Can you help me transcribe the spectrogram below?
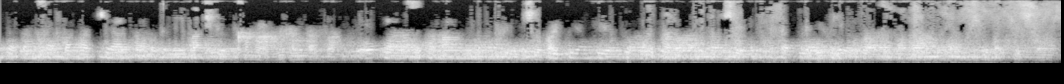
සතං සම්පච්චයං සම්පතේ පක්ෂුඛා සම්පත්තං ඕපාසුඛා සුපයිතියං කියෝපාසුඛා සත්‍යං කියෝපාසුඛා සුපයිතිස්සා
